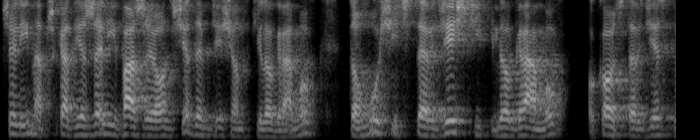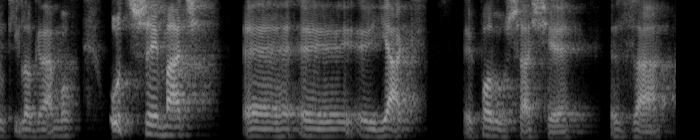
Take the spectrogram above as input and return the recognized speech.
Czyli na przykład jeżeli waży on 70 kg, to musi 40 kg, około 40 kg utrzymać e, e, jak porusza się za,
